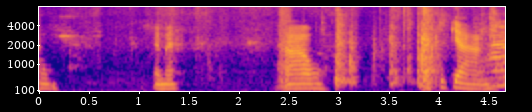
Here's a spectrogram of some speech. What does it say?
นม เห็นไหมเอาเอาทุกอย่างอ้า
